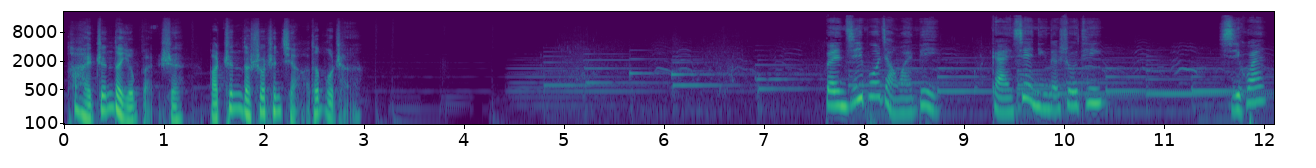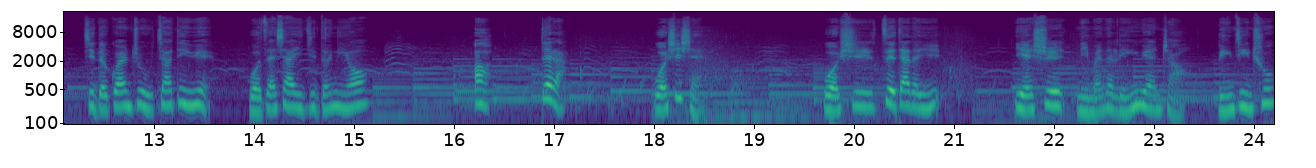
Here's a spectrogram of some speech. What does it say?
他还真的有本事把真的说成假的不成？本集播讲完毕，感谢您的收听。喜欢记得关注加订阅，我在下一集等你哦。啊，对了，我是谁？我是最大的鱼，也是你们的林园长林静初。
